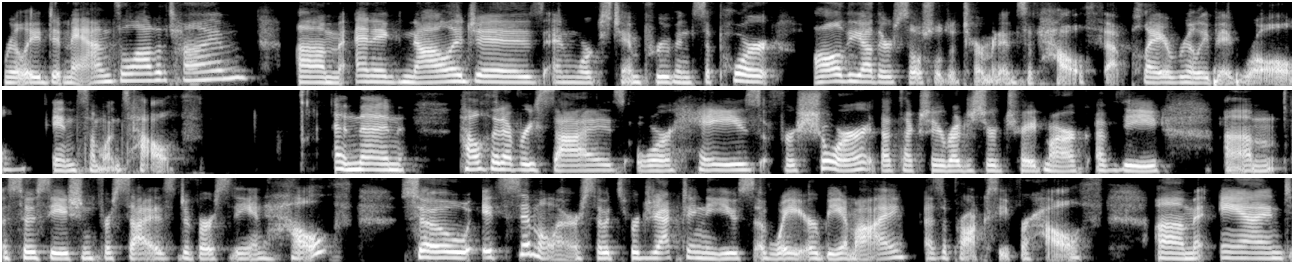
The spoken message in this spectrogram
really demands a lot of the time um, and acknowledges and works to improve and support all the other social determinants of health that play a really big role in someone's health. And then Health at Every Size, or HAES for short, that's actually a registered trademark of the um, Association for Size, Diversity, and Health. So it's similar. So it's rejecting the use of weight or BMI as a proxy for health. Um, and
